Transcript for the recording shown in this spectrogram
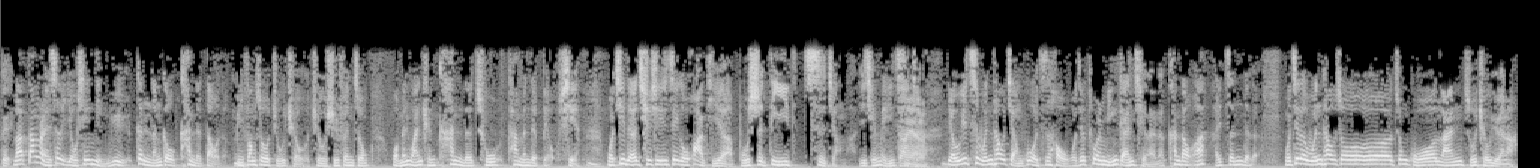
对，那当然是有些领域更能够看得到的，比方说足球九十分钟，我们完全看得出他们的表现。我记得其实这个话题啊，不是第一次讲了，以前每一次讲，有一次文涛讲过之后，我就突然敏感起来了，看到啊还。真的的，我记得文涛说，中国男足球员啊，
